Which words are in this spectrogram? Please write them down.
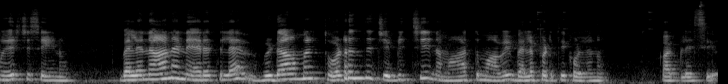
முயற்சி செய்யணும். பலனான நேரத்தில் விடாமல் தொடர்ந்து ஜெபிச்சு நம்ம ஆத்மாவை பலப்படுத்தி கொள்ளணும். காட் பிளெஸ் யூ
